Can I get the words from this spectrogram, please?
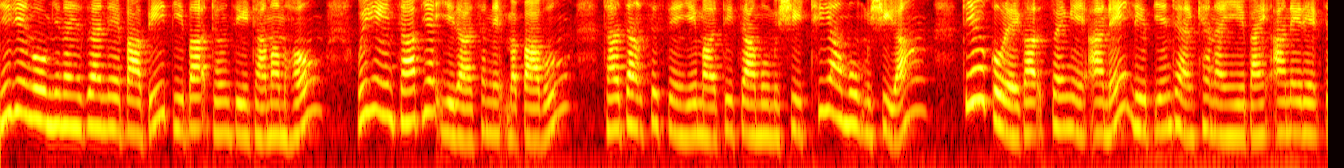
မြေပြင်ကိုမြင်နိုင်စွမ်းနဲ့ပါပြီးပြပဒုံကြီးဒါမှမဟုတ်ဝိဟင်ကြားပြက်ရေတာစနစ်မပါဘူးဒါကြောင့်စစ်စင်ရေးမှာတိကျမှုမရှိထိရောက်မှုမရှိတာတရုတ်ကိုယ်တွေကစွဲငင်အားနဲ့လေပြင်းထန်ခံနိုင်ရေးပိုင်းအားနေတဲ့ပြ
